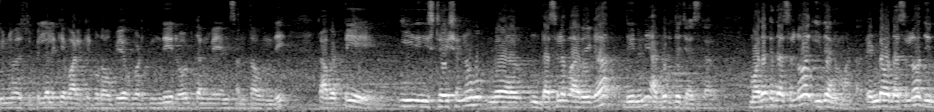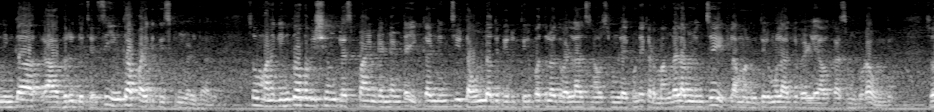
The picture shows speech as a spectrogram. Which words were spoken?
యూనివర్సిటీ పిల్లలకి వాళ్ళకి కూడా ఉపయోగపడుతుంది. రోడ్ కన్వేయన్స్ అంతా ఉంది. కాబట్టి ఈ స్టేషన్ను దశల వారీగా దీనిని అభివృద్ధి చేస్తారు. మొదటి దశలో ఇది అనమాట రెండవ దశలో దీన్ని ఇంకా అభివృద్ధి చేసి ఇంకా పైకి తీసుకుని వెళ్తారు. సో మనకి ఇంకొక విషయం ప్లస్ పాయింట్ ఏంటంటే ఇక్కడ నుంచి టౌన్లోకి తిరు తిరుపతిలోకి వెళ్ళాల్సిన అవసరం లేకుండా ఇక్కడ మంగళం నుంచే ఇట్లా మనం తిరుమలకి వెళ్ళే అవకాశం కూడా ఉంది. సో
